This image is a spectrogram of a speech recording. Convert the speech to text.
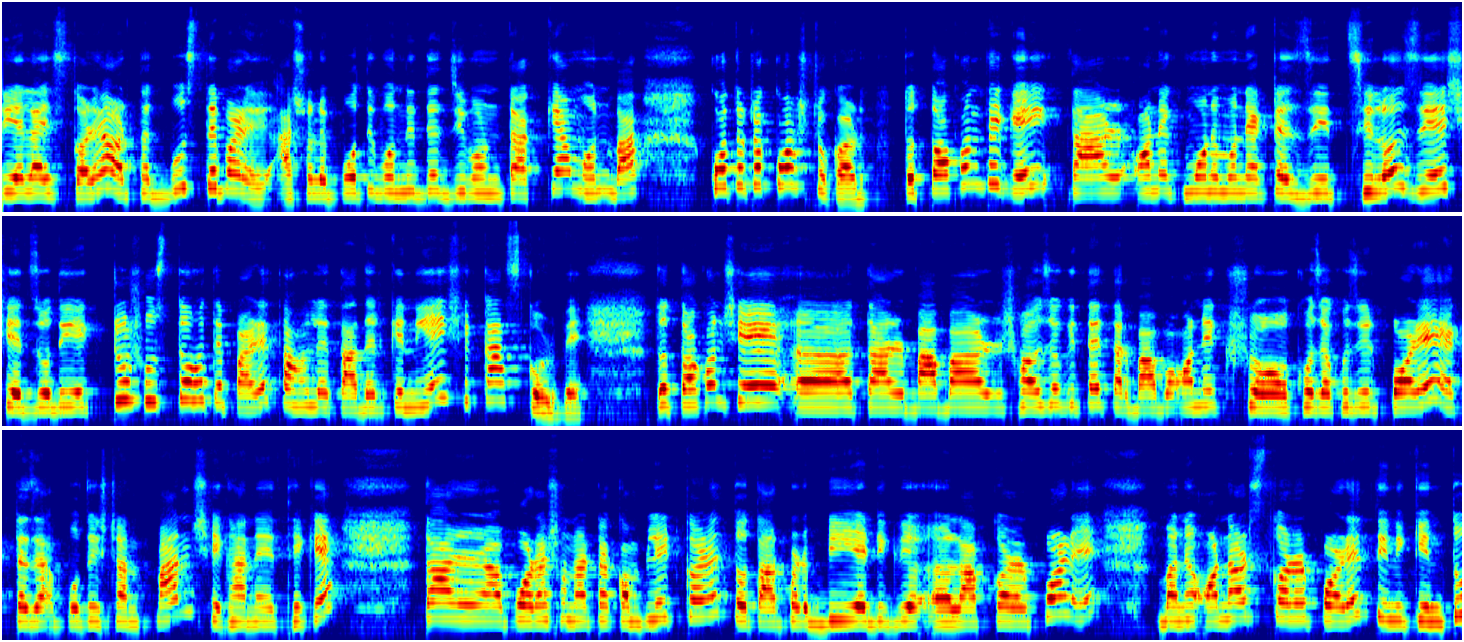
রিয়েলাইজ করে, অর্থাৎ বুঝতে পারে আসলে প্রতিবন্ধীদের জীবনটা কেমন বা কতটা কষ্টকর। তো তখন থেকেই তার অনেক মনে মনে একটা জিদ ছিল যে সে যদি একটু সুস্থ হতে পারে তাহলে তাদেরকে নিয়েই সে কাজ করবে। তো তখন সে তার বাবার সহযোগিতায় তার বাবা অনেক খোঁজাখুঁজির পরে একটা প্রতিষ্ঠান পান সেখানে থেকে তার পড়াশোনাটা কমপ্লিট করে। তো তারপরে বিএ ডিগ্রি লাভ করার পরে মানে অনার্স করার পরে তিনি কিন্তু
